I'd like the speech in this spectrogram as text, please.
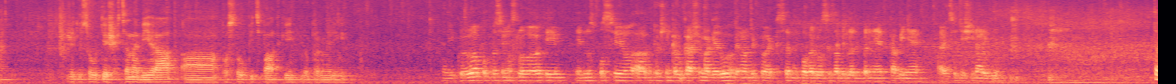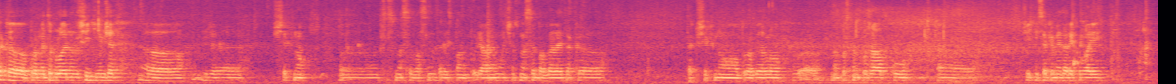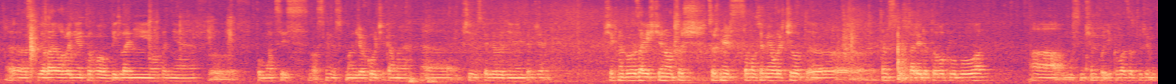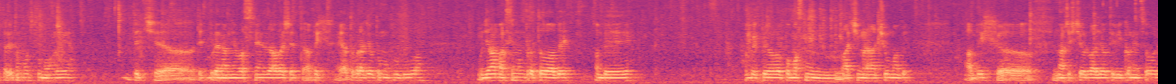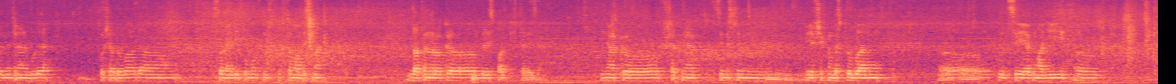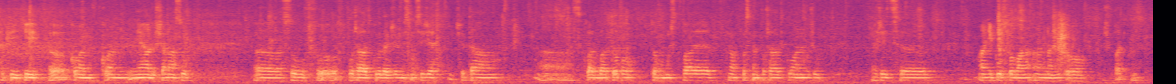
že tu soutěž chceme vyhrát a postoupit zpátky do první ligy. Děkuji a poprosím o slovo i jednu z posil a útočníka Lukáše Mageru, aby nám řekl, jak se mu povedlo se zabydlet v Brně v kabině a jak se těší na ligu. Tak eh, pro mě to bylo jednodušší tím, že, eh, že všechno, eh, co jsme se vlastně tady s panem Požárem, o čem jsme se bavili, tak, tak všechno proběhlo v naprostém pořádku. Všichni se ke mně tady chovají skvěle ohledně toho bydlení, ohledně v, v pomoci s, vlastně s manželkou čekáme přírůstek do rodiny, takže všechno bylo zajištěno, což, což mě samozřejmě ulehčilo t, ten vstup tady do toho klubu a, a musím všem poděkovat za to, že mi tady to moc pomohli. Teď, eh, teď bude na mě vlastně záležet, abych já to vrátil tomu klubu a udělám maximum pro to, aby, aby, abych byl pomocný mladším hráčům, aby, abych eh, na hřiště odváděl ty výkony, co ode mě trenér bude požadovat a co nejlíp pomoct v tom, aby jsme za ten rok eh, byli zpátky v televizi. Jinak eh, však si myslím, je všechno bez problémů. Eh, kluci, jak mají, tak i ti kolem, kolem mě a Dušana jsou, jsou v, v pořádku, takže myslím si, že, že ta skladba toho, toho mužstva je v naprostém pořádku a nemůžu říct ani půl na, na nikoho špatně.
